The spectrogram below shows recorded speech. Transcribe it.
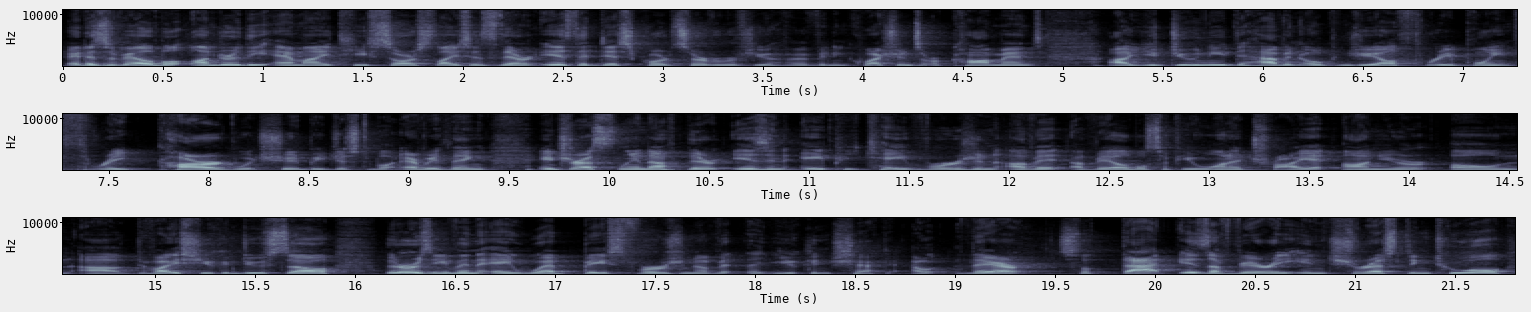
it is available under the MIT source license. There is a Discord server if you have any questions or comments. Uh, you do need to have an OpenGL 3.3 card, which should be just about everything. Interestingly enough, there is an APK version of it available. So if you want to try it on your own uh, device, you can do so. There is even a web-based version of it that you can check out there. So that is a very interesting tool.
